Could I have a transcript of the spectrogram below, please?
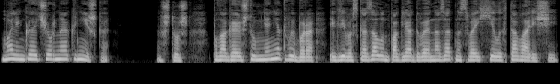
«маленькая черная книжка». «Что ж, полагаю, что у меня нет выбора», — игриво сказал он, поглядывая назад на своих хилых товарищей.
